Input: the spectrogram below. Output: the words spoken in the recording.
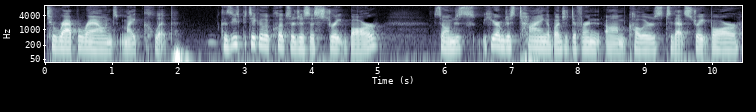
to wrap around my clip. Because these particular clips are just a straight bar. So I'm just, here I'm just tying a bunch of different um, colors to that straight bar.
